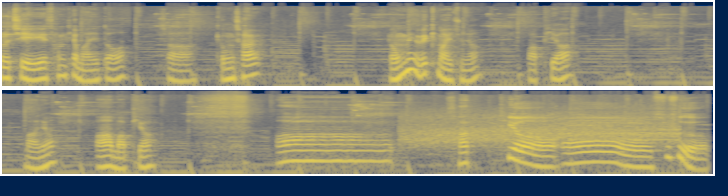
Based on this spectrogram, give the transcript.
그렇지 3티어 많이 떠. 자 경찰 영매 왜 이렇게 많이 주냐? 마피아? 마녀? 아 마피아. 아 4티어. 어 수습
